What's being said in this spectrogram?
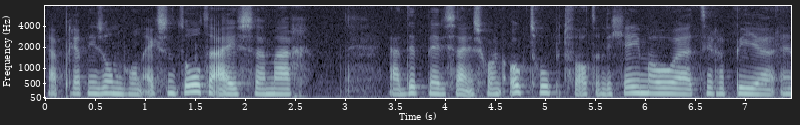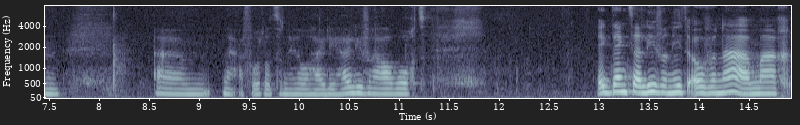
ja, prednison begon echt zijn tol te eisen. Maar ja, dit medicijn is gewoon ook troep. Het valt in de chemotherapieën. En um, nou, voordat het een heel huilie-huilie verhaal wordt. Ik denk daar liever niet over na. Maar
